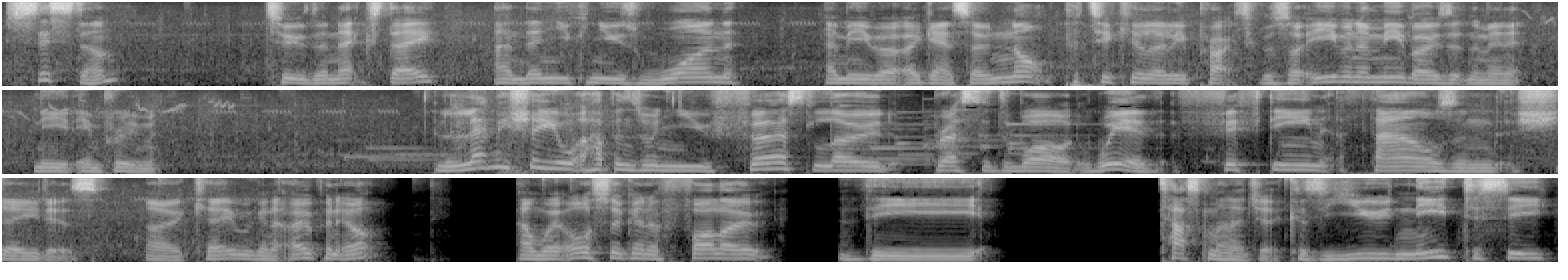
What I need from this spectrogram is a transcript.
system to the next day, and then you can use one amiibo again. So not particularly practical. So even amiibos at the minute need improvement. Let me show you what happens when you first load Breath of the Wild with 15,000 shaders. Okay, we're going to open it up and we're also going to follow the task manager because you need to see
